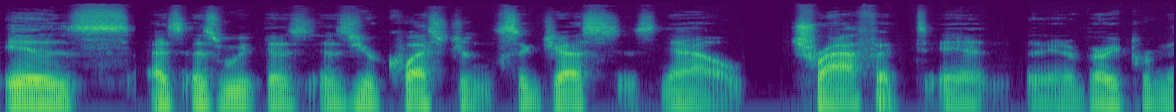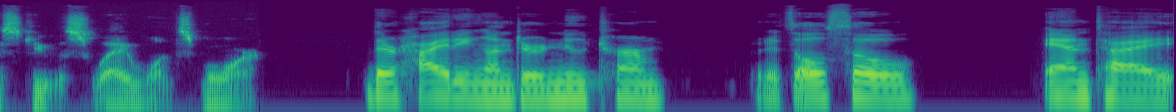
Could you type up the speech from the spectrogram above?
is, as, as we, as, as your question suggests, is now trafficked in, in a very promiscuous way once more. They're hiding under a new term, but it's also anti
